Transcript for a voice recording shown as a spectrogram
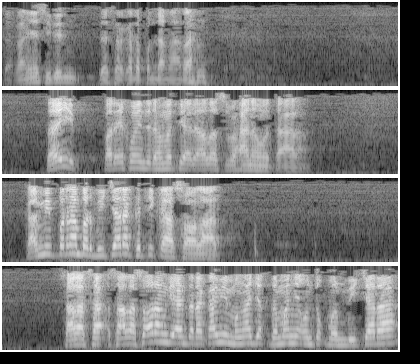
Sakanya sidin dasar kata pendengaran. Baik, para ikhwan yang dirahmati oleh Allah Subhanahu wa taala. Kami pernah berbicara ketika sholat. Salah, salah seorang di antara kami mengajak temannya untuk membicara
